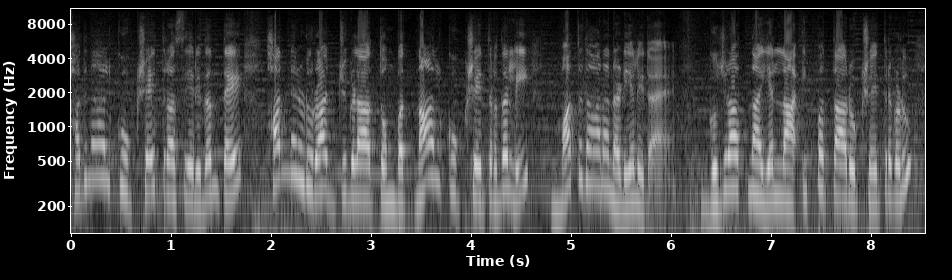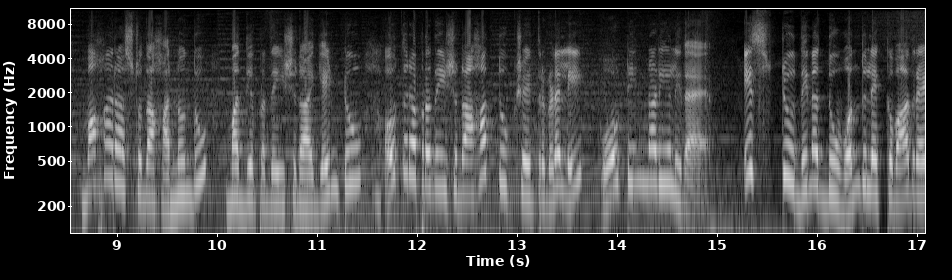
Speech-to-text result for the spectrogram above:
ಹದಿನಾಲ್ಕು ಕ್ಷೇತ್ರ ಸೇರಿದಂತೆ ಹನ್ನೆರಡು ರಾಜ್ಯಗಳ ತೊಂಬತ್ನಾಲ್ಕು ಕ್ಷೇತ್ರದಲ್ಲಿ ಮತದಾನ ನಡೆಯಲಿದೆ. ಗುಜರಾತ್ನ ಎಲ್ಲ ಇಪ್ಪತ್ತಾರು ಕ್ಷೇತ್ರಗಳು, ಮಹಾರಾಷ್ಟ್ರದ ಹನ್ನೊಂದು, ಮಧ್ಯಪ್ರದೇಶದ ಎಂಟು, ಉತ್ತರ ಪ್ರದೇಶದ ಹತ್ತು ಕ್ಷೇತ್ರಗಳಲ್ಲಿ ವೋಟಿಂಗ್ ನಡೆಯಲಿದೆ. ಇಷ್ಟು ದಿನದ್ದು ಒಂದು ಲೆಕ್ಕವಾದ್ರೆ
